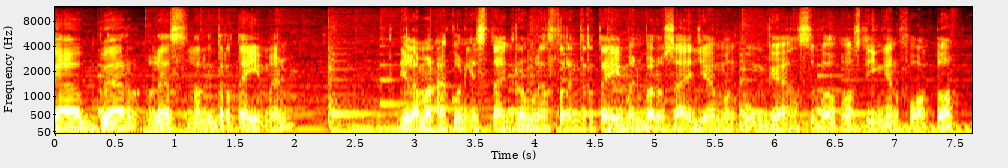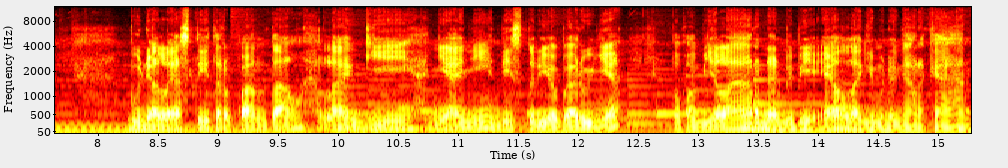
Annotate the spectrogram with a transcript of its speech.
kabar Leslar Entertainment. Di laman akun Instagram Lester Entertainment baru saja mengunggah sebuah postingan foto Bunda Lesti terpantau lagi nyanyi di studio barunya Papa Bilar dan BBL lagi mendengarkan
